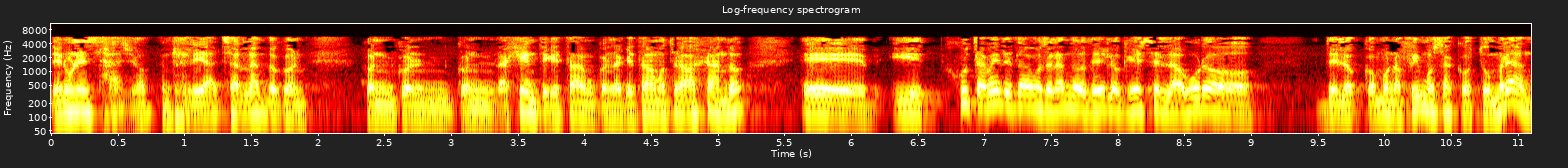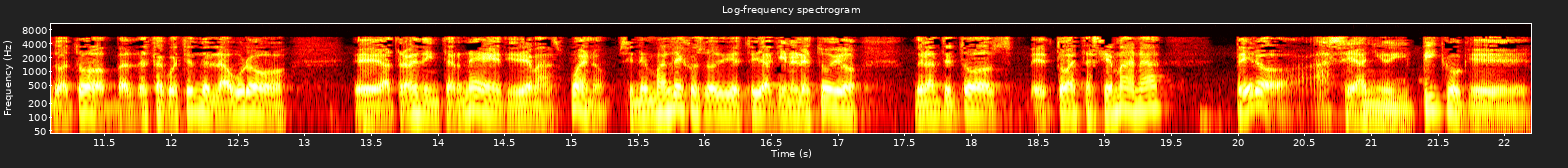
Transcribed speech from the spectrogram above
en un ensayo, en realidad, charlando con, con, con, la gente que estábamos, con la que estábamos trabajando, eh, y justamente estábamos hablando de lo que es el laburo, de lo cómo nos fuimos acostumbrando a toda esta cuestión del laburo a través de internet y demás. Bueno, sin ir más lejos, hoy estoy aquí en el estudio durante todos, toda esta semana, pero hace año y pico que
